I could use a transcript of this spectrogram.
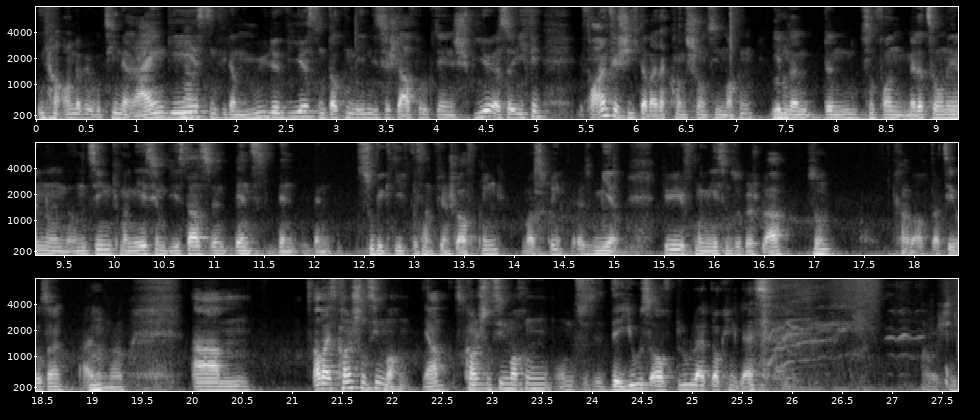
in eine andere Routine reingehst und wieder müde wirst und da kommen eben diese Schlafprodukte ins Spiel. Also ich finde, vor allem für Schichtarbeiter kann es schon Sinn machen, eben Mhm. dann den Nutzen von Melatonin und, und Zink, Magnesium, dies, das, wenn, wenn's, wenn, wenn subjektiv das dann für den Schlaf bringt, was bringt. Also mir hilft Magnesium zum Beispiel auch. So. Mhm. Kann aber auch Placebo sein. I Mhm. don't know. Ähm, aber es kann schon Sinn machen, ja. Es kann schon Sinn machen und the use of Blue Light Blocking Glass. Oh shit.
